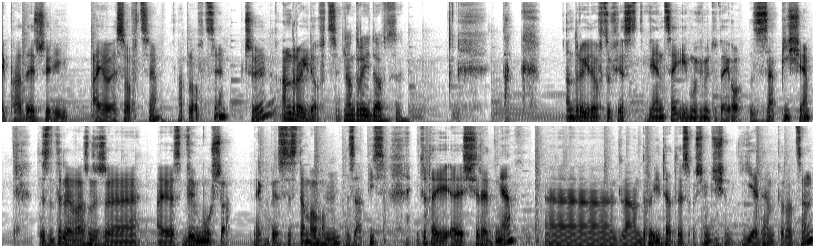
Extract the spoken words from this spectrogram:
iPady, czyli iOS-owcy, Apple'owcy, czy Androidowcy? Androidowcy. Tak. Androidowców jest więcej i mówimy tutaj o zapisie. To jest o tyle ważne, że iOS wymusza jakby systemowo mhm. zapis. I tutaj e, średnia e, dla Androida to jest 81%,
